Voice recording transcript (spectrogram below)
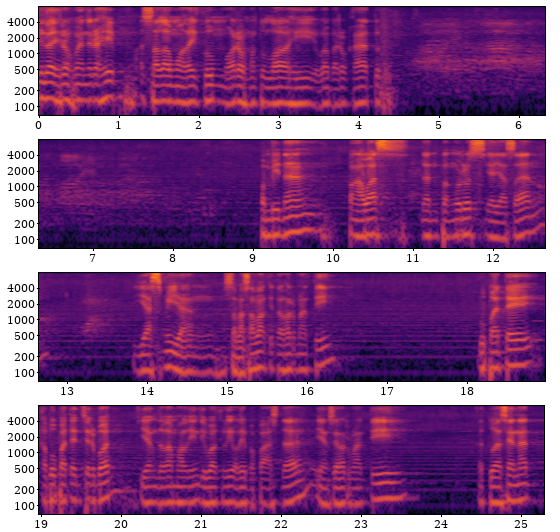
Bismillahirrahmanirrahim. Assalamualaikum warahmatullahi wabarakatuh. Pembina, pengawas, dan pengurus yayasan Yasmi yang sama-sama kita hormati Bupati Kabupaten Cirebon yang dalam hal ini diwakili oleh Bapak Asda yang saya hormati Ketua Senat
